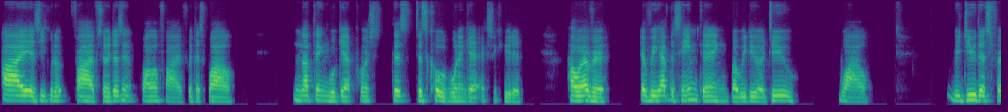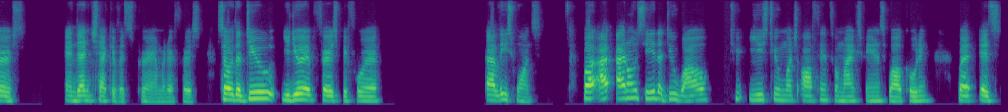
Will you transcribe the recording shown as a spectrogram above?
i is equal to 5, so it doesn't qualify for this while, nothing will get pushed. This, this code wouldn't get executed. However, if we have the same thing, but we do a do while, we do this first and then check if it's parameter first. So the do, you do it first before at least once. But I, I don't see the do while to use too much often from my experience while coding, but it's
